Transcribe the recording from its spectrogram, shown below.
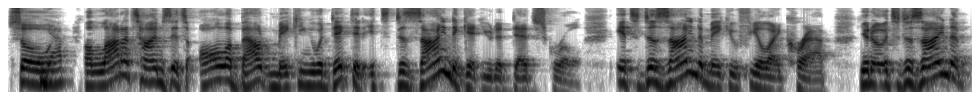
So yep. a lot of times it's all about making you addicted. It's designed to get you to dead scroll. It's designed to make you feel like crap. You know, it's designed to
